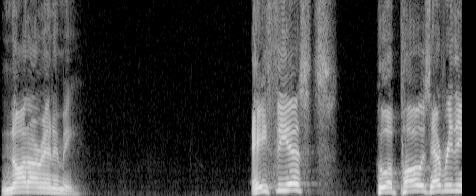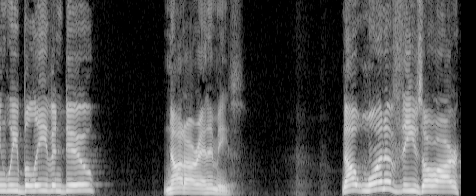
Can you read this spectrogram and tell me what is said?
not our enemy. Atheists who oppose everything we believe and do, not our enemies. Not one of these are our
